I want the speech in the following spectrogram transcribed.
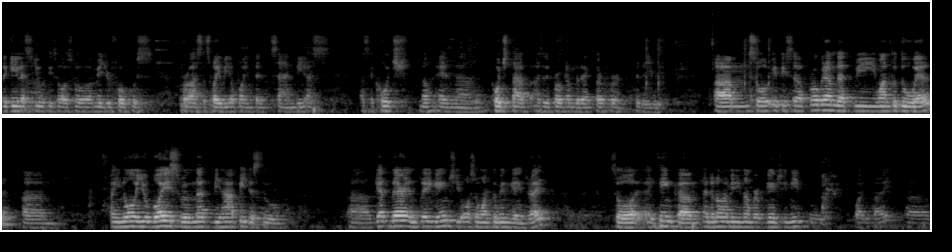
the Gilas Youth is also a major focus for us. That's why we appointed Sandy as as a coach, no, and uh, Coach Tab as the program director for, for the youth. Um, so it is a program that we want to do well. Um, I know you boys will not be happy just to uh, get there and play games. You also want to win games, right? So I think um, I don't know how many number of games you need to qualify. Um.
